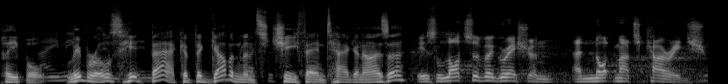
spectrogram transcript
People. Liberals hit back at the government's chief antagoniser. Is lots of aggression and not much courage.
